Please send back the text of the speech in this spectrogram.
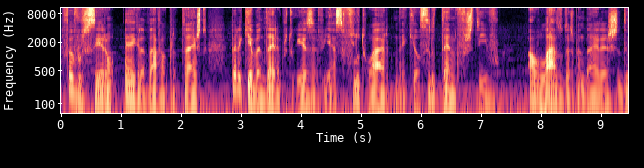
favoreceram agradável pretexto para que a bandeira portuguesa viesse flutuar naquele certame festivo ao lado das bandeiras de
